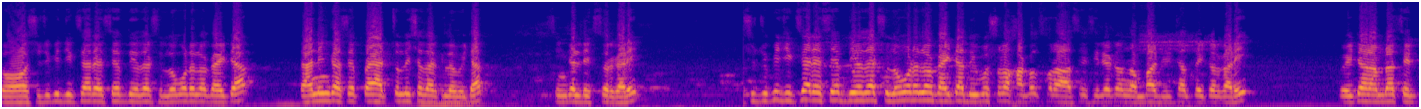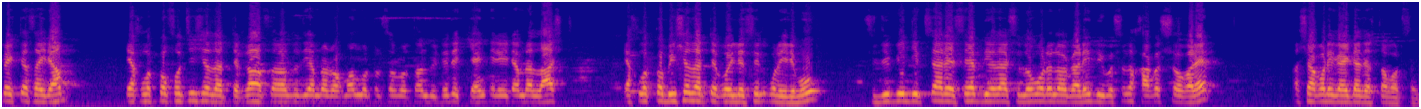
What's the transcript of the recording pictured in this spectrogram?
তো সুজুকি জিক্সার এস এফ দুই হাজার ষোলো মডেলের গাড়িটা রানিং আছে প্রায় আটচল্লিশ হাজার কিলোমিটার সিঙ্গেল ডিস্কের গাড়ি। সুজুকি জিক্সার এস এফ দুই হাজার ষোলো মডেলের গাড়িটা দুই বছরের কাগজ করা আছে সিলেটের নাম্বার ডিজিটাল প্লেটের গাড়ি। তো এইটার আমরা সেল প্রাইসটা চাইলাম এক লক্ষ পঁচিশ হাজার টাকা। আপনারা যদি আমরা রহমান মোটরসের বর্তমান ভিডিও দেখেন, তাহলে এটা আমরা লাস্ট এক লক্ষ বিশ হাজার টাকা হইলে সেল করে দিব সুজুকি জিক্সার এস এফ দুই হাজার ষোলো মডেলের গাড়ি দুই বছরের কাগজ সহকারে। আশা করি গাড়িটা দেখতে পারছেন।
